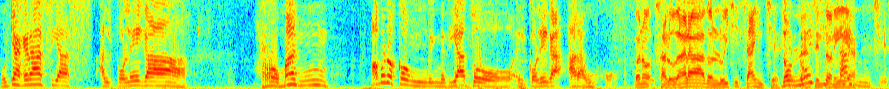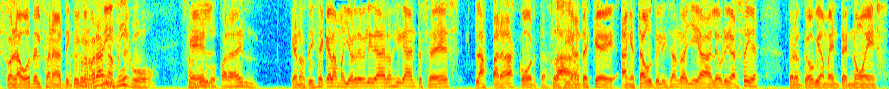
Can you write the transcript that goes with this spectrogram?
Muchas gracias al colega Román. Vámonos con de inmediato el colega Araujo. Bueno, saludar a don Luigi Sánchez, Don que está Luigi en sintonía Sánchez. con la voz del fanático Nuestro y que nos gran dice amigo. Saludo él- para él. que nos dice que la mayor debilidad de los gigantes es las paradas cortas. Claro. Los gigantes que han estado utilizando allí a Leury García, pero que obviamente no es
